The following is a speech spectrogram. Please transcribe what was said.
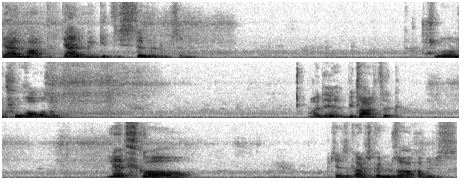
Gelme artık gelme git istemiyorum seni. Oo, çok havalı. Hadi bit artık. Let's go. Bitirdik artık önümüze bakabiliriz.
